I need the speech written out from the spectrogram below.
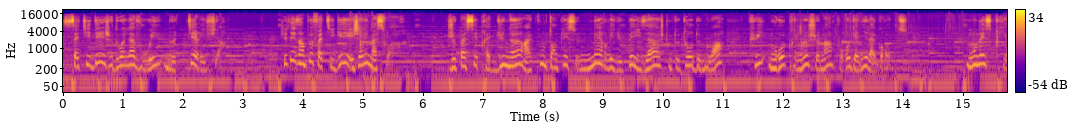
Cette idée, je dois l'avouer, me terrifia. J'étais un peu fatiguée et j'allais m'asseoir. Je passais près d'une heure à contempler ce merveilleux paysage tout autour de moi puis nous reprîmes le chemin pour regagner la grotte. Mon esprit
